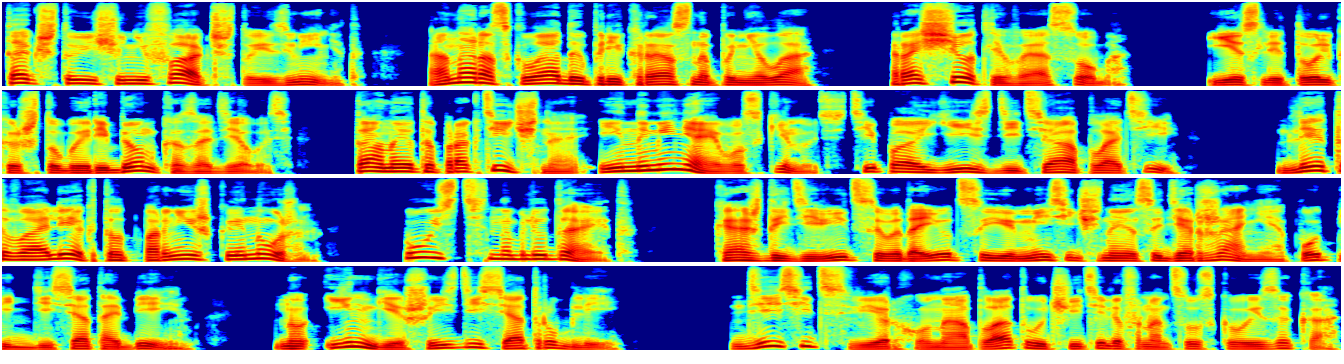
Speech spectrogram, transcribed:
Так что еще не факт, что изменит. Она расклады прекрасно поняла. Расчетливая особа. Если только чтобы ребенка заделать, та на это практичная, и на меня его скинуть, типа «есть дитя, оплати». Для этого Олег, тот парнишка, и нужен. Пусть наблюдает. Каждой девице выдается ее месячное содержание по 50 обеим. Но Инге 60 рублей. 10 сверху на оплату учителя французского языка.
